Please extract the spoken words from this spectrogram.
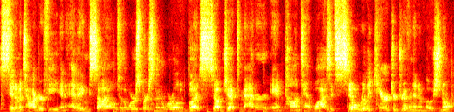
cinematography and editing style to the worst person in the world, but subject matter and content wise, it's still really character driven and emotional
